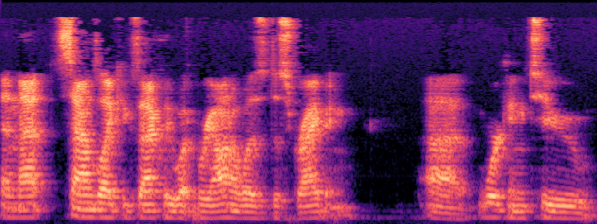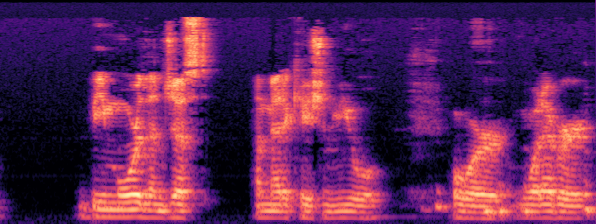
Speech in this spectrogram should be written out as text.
And that sounds like exactly what Briana was describing. Uh, working to be more than just a medication mule or whatever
